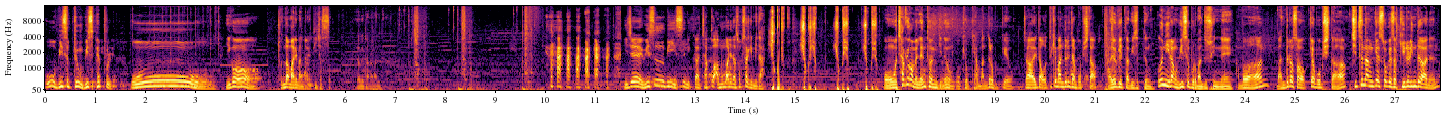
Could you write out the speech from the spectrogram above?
오 위습 등 위습 횃불. 오. 이거 존나 많이 만들어 뒤졌어. 여기다 하나 만들어. 이제 위습이 있으니까 자꾸 아무 말이나 속삭입니다 오 착용하면 랜턴 기능. 오케이 오케이. 한번 만들어 볼게요. 자 일단 어떻게 만드는지 한번 봅시다. 아 여기 있다 위습 등. 은이랑 위습으로 만들 수 있네. 한번 만들어서 껴봅시다. 짙은 안개 속에서 길을 인도하는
